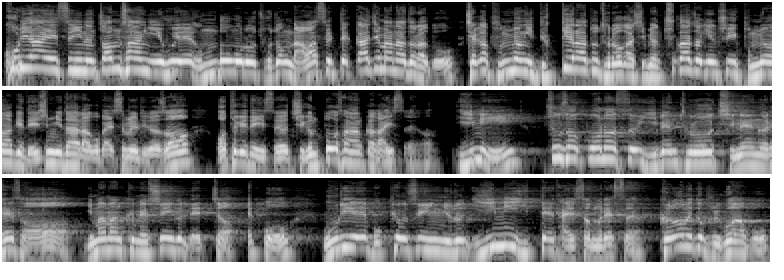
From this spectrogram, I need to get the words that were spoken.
코리아 SE는 점상 이후에 음봉으로 조정 나왔을 때까지만 하더라도 제가 분명히 늦게라도 들어가시면 추가적인 수익 분명하게 내십니다라고 말씀을 드려서 어떻게 돼 있어요? 지금 또 상한가가 있어요. 이미 추석 보너스 이벤트로 진행을 해서 이마만큼의 수익을 냈죠. 했고 우리의 목표 수익률은 이미 이때 달성을 했어요. 그럼에도 불구하고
